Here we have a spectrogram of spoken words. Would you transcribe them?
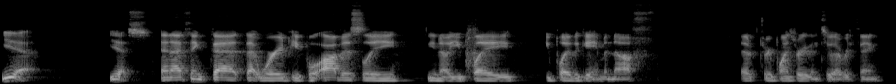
Yeah. Yes. And I think that that worried people. Obviously, you know, you play you play the game enough. At three points bigger than two, everything.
